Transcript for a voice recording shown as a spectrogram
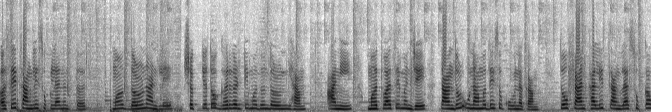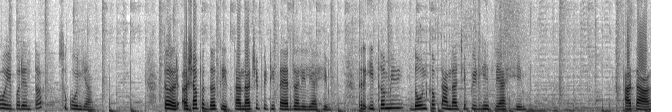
असे चांगले सुकल्यानंतर मग दळून आणले शक्यतो घरघंटीमधून दळून घ्या. आणि महत्त्वाचे म्हणजे तांदूळ उन्हामध्ये सुकवू नका. तो फॅन खाली चांगला सुका होईपर्यंत सुकवून घ्या. तर अशा पद्धतीत तांदळाची पिठी तयार झालेली आहे. तर इथं मी दोन कप तांदळाचे पीठ घेतले आहे. आता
